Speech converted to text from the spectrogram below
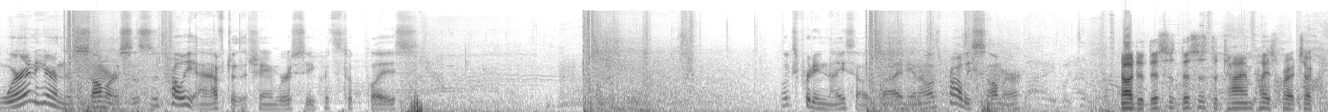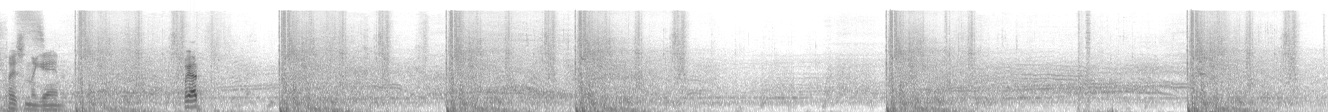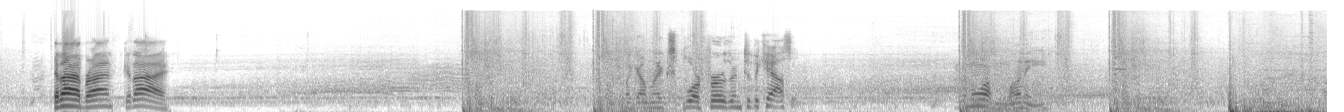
We're in here in the summer, so this is probably after the Chamber of Secrets took place. Looks pretty nice outside, you know? It's probably summer. No, dude, this is this is the time place where it took place in the game. Oh my Good eye, Brian. Good eye. Oh my god, I'm gonna explore further into the castle. I don't know what money.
